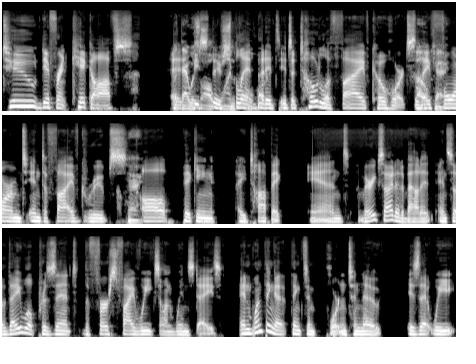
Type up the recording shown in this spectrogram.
two different kickoffs but that was all they're split, cohort. but it's it's a total of five cohorts. So okay. they formed into five groups, okay. all picking a topic, and I'm very excited about it. And so they will present the first five weeks on Wednesdays. And one thing I think is important to note is that we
